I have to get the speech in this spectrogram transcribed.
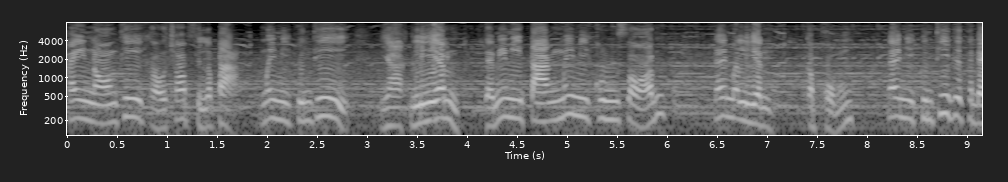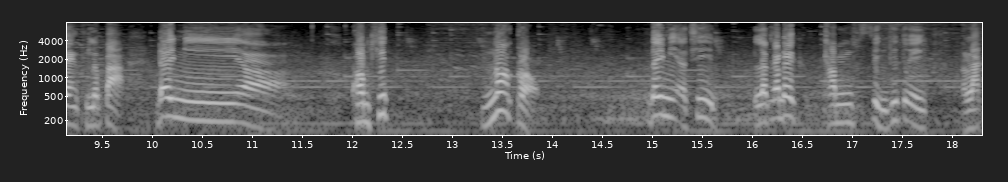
ให้น้องที่เขาชอบศิลปะ ไม่มีพื้นที่ อยากเรียน แต่ไม่มีตังค์ไม่มีครูสอนได้มาเรียนกับผม ได้มีพื้นที่ที่แสดงศิลปะ ได้มีความคิดนอกกรอบ ได้มีอาชีพ แล้วก็ได้ทำสิ่งที่ตัวเองรัก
